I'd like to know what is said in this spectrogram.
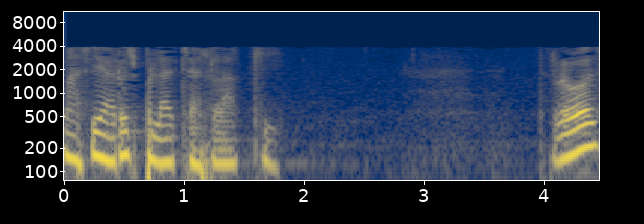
Masih harus belajar lagi. Terus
